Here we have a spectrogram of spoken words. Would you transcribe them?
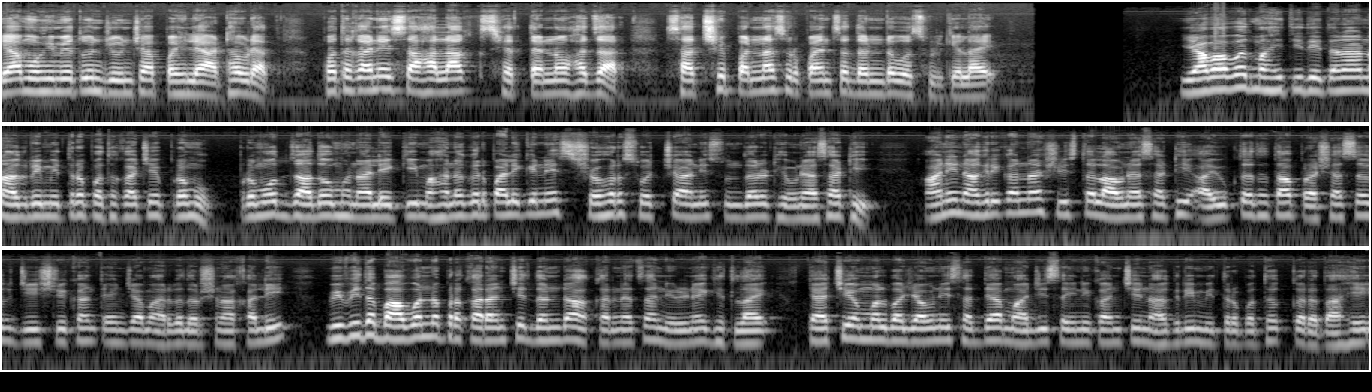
या मोहिमेतून जूनच्या पहिल्या आठवड्यात पथकाने सहा लाख सत्त्याण्णव हजार सातशे पन्नास रुपयांचा दंड वसूल केला आहे. याबाबत माहिती देताना नागरी मित्र पथकाचे प्रमुख प्रमोद जाधव म्हणाले की महानगरपालिकेने शहर स्वच्छ आणि सुंदर ठेवण्यासाठी आणि नागरिकांना शिस्त लावण्यासाठी आयुक्त तथा प्रशासक जी. श्रीकांत यांच्या मार्गदर्शनाखाली विविध बावन्न प्रकारांचे दंड आकारण्याचा निर्णय घेतला आहे त्याची अंमलबजावणी सध्या माजी सैनिकांचे नागरी मित्रपथक करत आहे.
